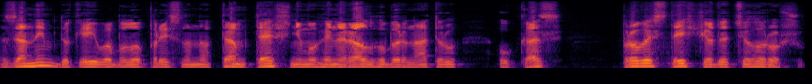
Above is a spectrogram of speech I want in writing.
За ним до Києва було прислано тамтешньому генерал-губернатору указ провести щодо цього рошу,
